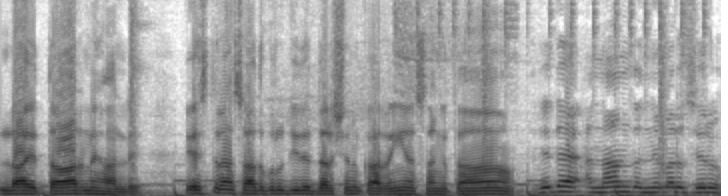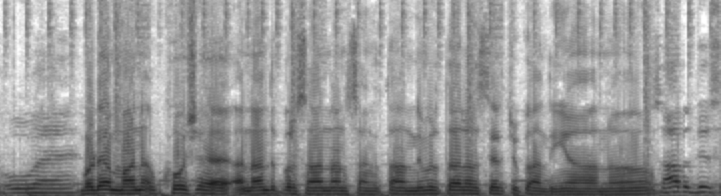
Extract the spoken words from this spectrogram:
ਲਾਏ ਤਾਰ ਨਿਹਾਲੇ। ਇਸ ਤਰ੍ਹਾਂ ਸਤਿਗੁਰੂ ਜੀ ਦੇ ਦਰਸ਼ਨ ਕਰ ਰਹੀਆਂ ਸੰਗਤਾਂ। ਹਿਰਦੈ ਆਨੰਦ ਨਿਮਰ ਸਿਰ ਹੋਐ ਬੜਾ ਮਨ ਖੁਸ਼ ਹੈ ਆਨੰਦ ਪ੍ਰਸੰਨ ਹਨ ਸੰਗਤਾਂ ਨਿਮਰਤਾ ਨਾਲ ਸਿਰ ਝੁਕਾਉਂਦੀਆਂ ਹਨ। ਸਭ ਦਿਸ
